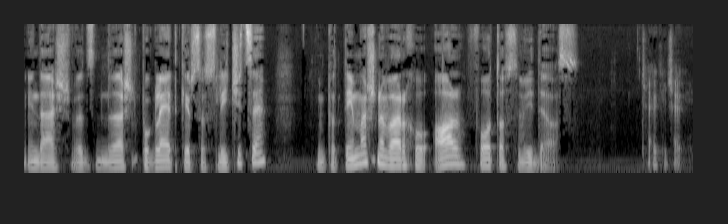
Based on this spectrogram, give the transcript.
in daš, v- daš pogled, kjer so sličice, in potem imaš na vrhu all photos videos, Čakaj, čakaj.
